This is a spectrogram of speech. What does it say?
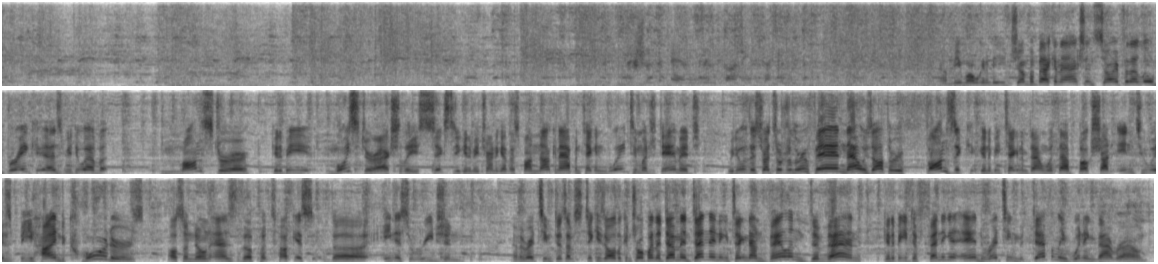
Ends in 30 seconds. Now, meanwhile, we're going to be jumping back into action. Sorry for that little break, as we do have Monster going to be Moister, actually. 60 going to be trying to get the spawn. Not going to happen, taking way too much damage. We do have this Red Soldier on the roof, and now he's off the roof. Fonzik going to be taking him down with that buckshot into his behind quarters, also known as the Pawtucket, the Anus region. Now the red team does have stickies all the control point. The Devilman detonating taking down Valen Devan. Going to be defending it and red team definitely winning that round.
